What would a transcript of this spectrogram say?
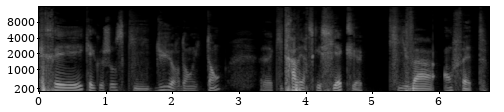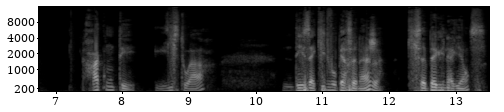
créer quelque chose qui dure dans le temps, euh, qui traverse les siècles, qui va en fait raconter l'histoire des acquis de vos personnages, qui s'appelle une alliance,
